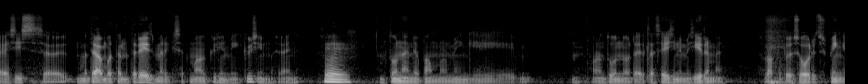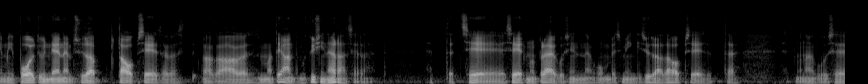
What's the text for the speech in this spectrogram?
ja siis eh, ma tean, võtan endale eesmärgiks, et ma küsin mingi küsimuse, on ju. Mm. ma tunnen juba mul mingi, olen tundnud, et las esinemishirm, et sul hakkab ju soorituspinge mingi pool tundi ennem, süda taob sees, aga, aga, aga ma tean, et ma küsin ära selle, et et, et see, see, et mul praegu siin nagu umbes mingi süda taob sees, et et ma nagu see,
